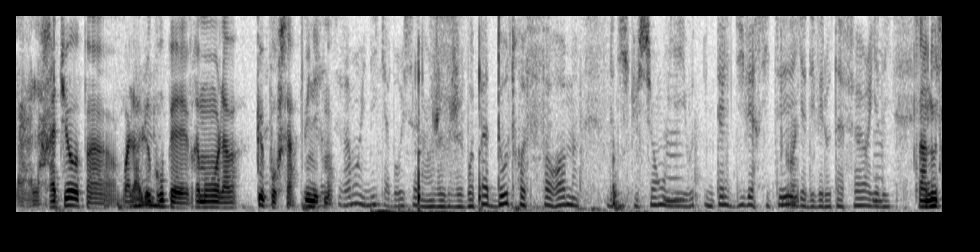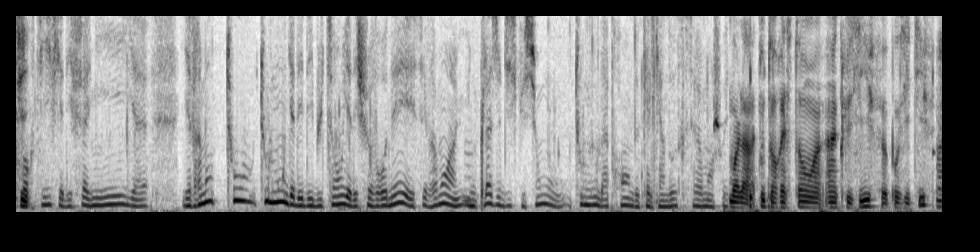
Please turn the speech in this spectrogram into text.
la, la radio, enfin voilà, le groupe est vraiment là que pour ça, uniquement. C'est vraiment unique à Bruxelles. hein. Je ne vois pas d'autres forums de discussion où il y a une telle diversité. Oui. Il y a des vélotaffeurs, il y a des, C'est il y a des sportifs, il y a des familles, il y a, il y a vraiment tout, tout le monde. Il y a des débutants, il y a des chevronnés et c'est vraiment un- une place de discussion où tout le monde apprend de quelqu'un d'autre. C'est vraiment chouette. Voilà, tout en restant euh, inclusif, euh, positif. Ouais.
